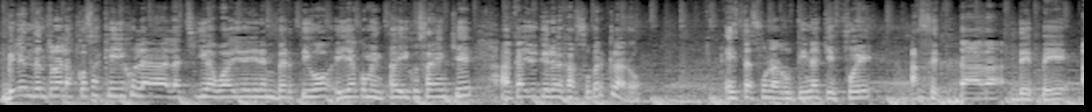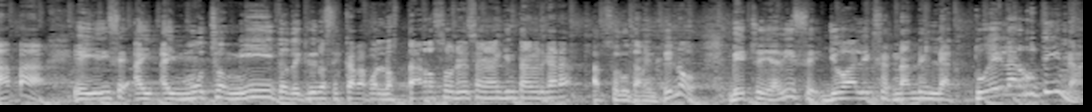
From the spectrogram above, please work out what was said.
Belén, dentro de las cosas que dijo la, la chica Aguayo ayer en Vértigo, ella comentaba y dijo, ¿saben qué? Acá yo quiero dejar súper claro. Esta es una rutina que fue aceptada de pe a pa. Y ella dice, ¿hay, hay muchos mitos de que uno se escapa por los tarros sobre eso en la Quinta Vergara. Absolutamente no. De hecho, ella dice, yo a Alex Hernández le actué la rutina.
